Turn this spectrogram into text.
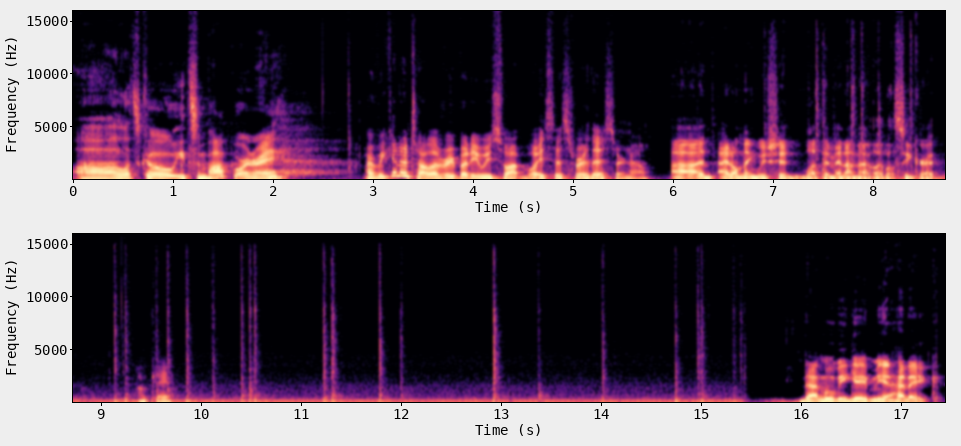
Uh, let's go eat some popcorn, right? Are we gonna tell everybody we swap voices for this or no? Uh, I don't think we should let them in on that little secret. Okay. That movie gave me a headache.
